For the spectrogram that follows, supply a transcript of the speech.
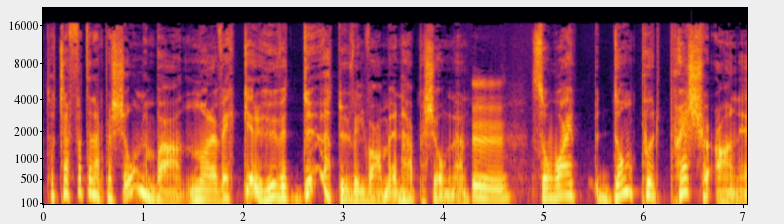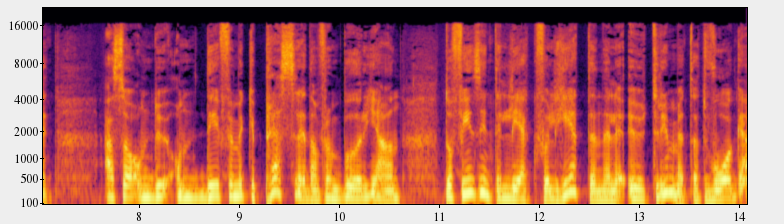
du har träffat den här personen bara några veckor, hur vet du att du vill vara med den här personen? Så why, don't put pressure on it. Alltså om, du, om det är för mycket press redan från början, då finns inte lekfullheten eller utrymmet att våga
